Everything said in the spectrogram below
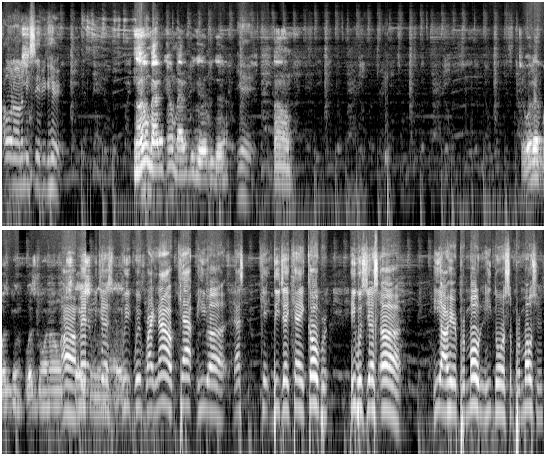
Hold on. Let me see if you can hear it. no, it don't matter. It don't matter. We good. We good. Yeah. Um. So what up? What's been? What's going on? Oh the man, we and, just uh, we we right now. Cap, he uh, that's K- DJ Kang KeauxBruh. He was just uh, he out here promoting. He doing some promotions.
